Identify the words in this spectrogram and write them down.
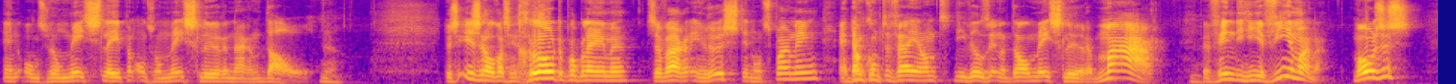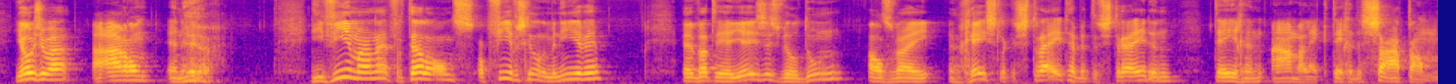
en ons wil meeslepen, ons wil meesleuren naar een dal. Ja. Dus Israël was in grote problemen, ze waren in rust, in ontspanning en dan komt de vijand, die wil ze in het dal meesleuren. Maar we vinden hier vier mannen, Mozes, Jozua, Aaron en Hur. Die vier mannen vertellen ons op vier verschillende manieren eh, wat de Heer Jezus wil doen als wij een geestelijke strijd hebben te strijden tegen Amalek, tegen de Satan.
